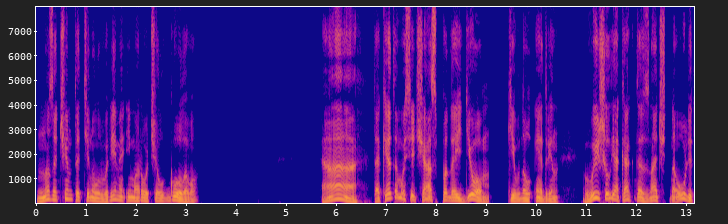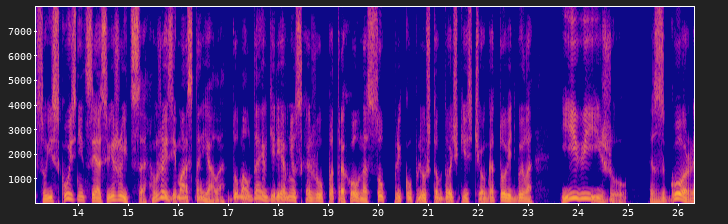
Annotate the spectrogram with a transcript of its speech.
но зачем-то тянул время и морочил голову. «А, «Так этому сейчас подойдем», — кивнул Эдрин. «Вышел я как-то, значит, на улицу из кузницы освежиться. Уже зима стояла. Думал, дай в деревню схожу, потрохов на суп прикуплю, чтоб дочке из чего готовить было. И вижу...» С гор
